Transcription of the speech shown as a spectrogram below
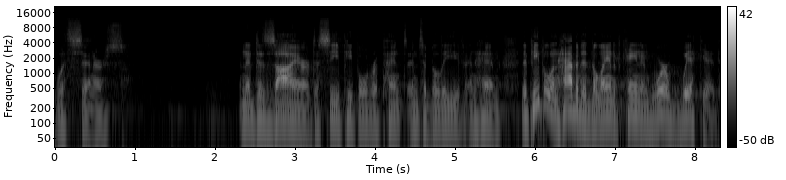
with sinners. and a desire to see people repent and to believe in him. The people who inhabited the land of Canaan were wicked.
